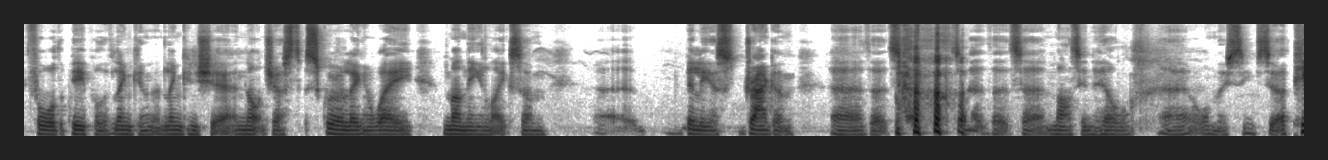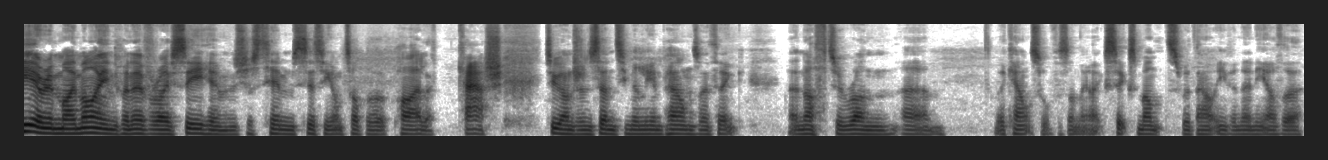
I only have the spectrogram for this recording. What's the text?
for the people of Lincoln and Lincolnshire, and not just squirreling away money like some uh, bilious dragon uh, that uh, that uh, Martin Hill uh, almost seems to appear in my mind whenever I see him. It's just him sitting on top of a pile of cash, two hundred and seventy million pounds, I think, enough to run um, the council for something like six months without even any other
